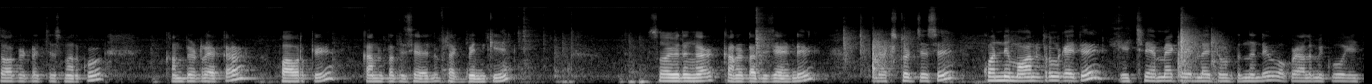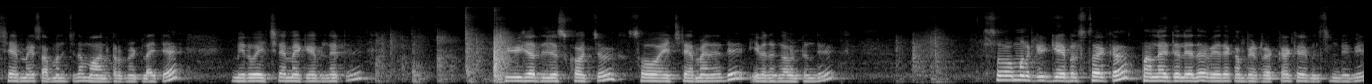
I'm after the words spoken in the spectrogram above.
సాకెట్ వచ్చేసి మనకు కంప్యూటర్ యొక్క పవర్కి కనెక్ట్ అది చేయాలి ప్లగ్ పిన్కి సో ఈ విధంగా కనెక్ట్ అది చేయండి నెక్స్ట్ వచ్చేసి కొన్ని మానిటర్లకు అయితే హెచ్డిఎంఐ కేబుల్ అయితే ఉంటుందండి. ఒకవేళ మీకు హెచ్డిఎంఐ సంబంధించిన మానిటర్ ఉన్నట్లయితే మీరు హెచ్డిఎంఐ కేబుల్ని అయితే యూజ్ అయితే చేసుకోవచ్చు. సో హెచ్డిఎంఐ అనేది ఈ విధంగా ఉంటుంది. సో మనకి కేబుల్స్తో యొక్క పనులు అయితే లేదా వేరే కంప్యూటర్ యొక్క కేబుల్స్ ఉండేవి.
